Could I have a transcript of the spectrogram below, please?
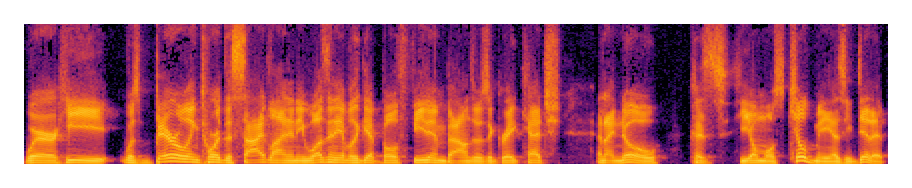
where he was barreling toward the sideline and he wasn't able to get both feet in bounds. It was a great catch. And I know because he almost killed me as he did it.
